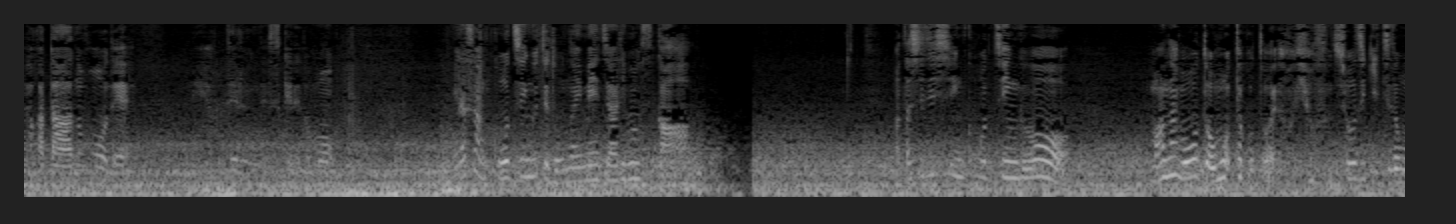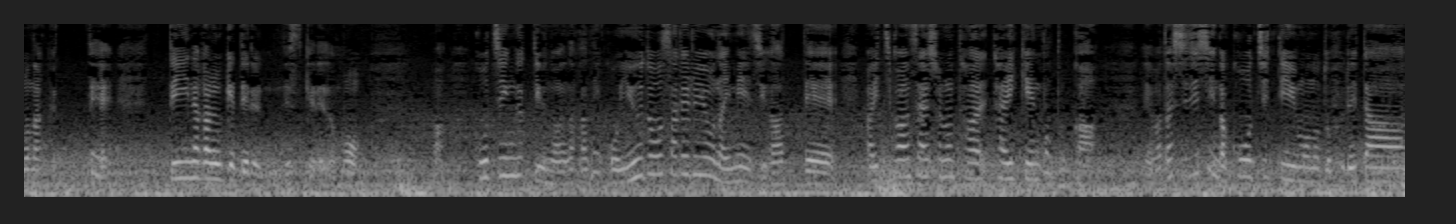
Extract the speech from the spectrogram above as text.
博多の方で、えやってるんですけれども、皆さんコーチングってどんなイメージありますか？私自身コーチングを学ぼうと思ったことは正直一度もなくってって言いながら受けてるんですけれどもまあ、コーチングっていうのはなんかね、こう誘導されるようなイメージがあって、まあ、一番最初の体験だとか、え私自身がコーチっていうものと触れた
